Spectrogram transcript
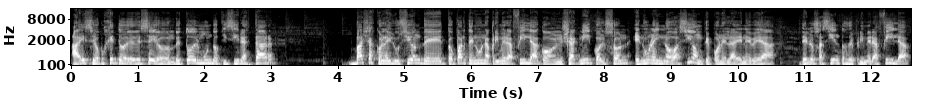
a ese objeto de deseo donde todo el mundo quisiera estar, vayas con la ilusión de toparte en una primera fila con Jack Nicholson, en una innovación que pone la NBA de los asientos de primera fila.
